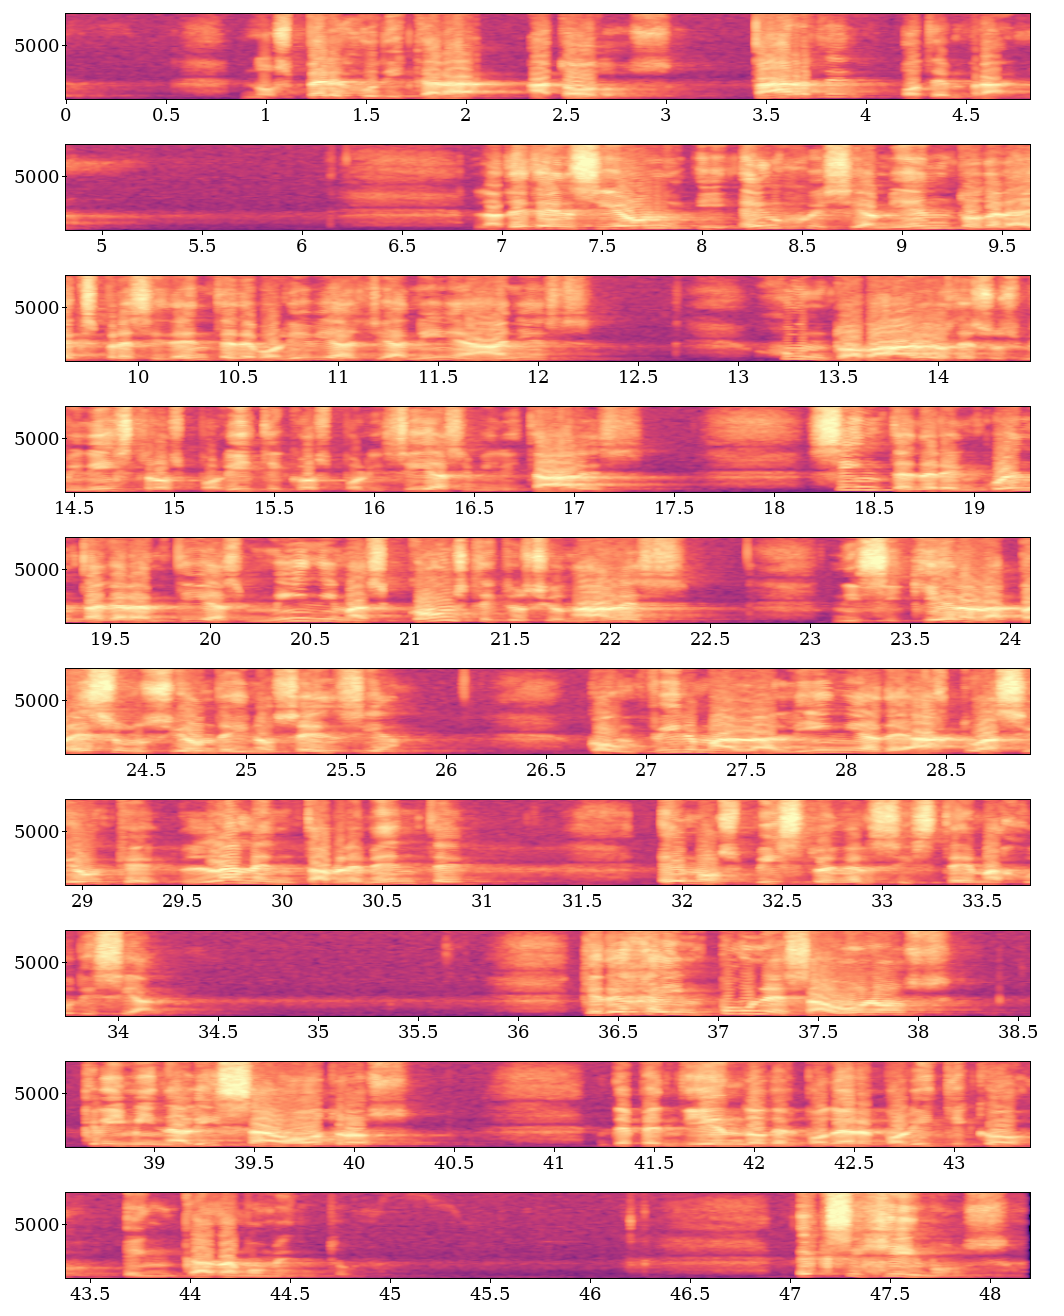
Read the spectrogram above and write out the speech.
nos perjudicará a todos, tarde o temprano. La detención y enjuiciamiento de la expresidente de Bolivia, Yanine Áñez, junto a varios de sus ministros políticos, policías y militares, sin tener en cuenta garantías mínimas constitucionales, ni siquiera la presunción de inocencia, confirma la línea de actuación que lamentablemente hemos visto en el sistema judicial que deja impunes a unos, criminaliza a otros, dependiendo del poder político en cada momento. Exigimos,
